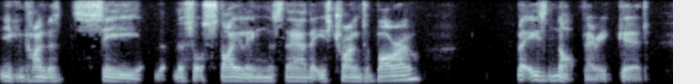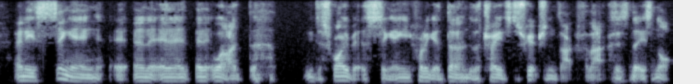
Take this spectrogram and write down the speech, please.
you can kind of see the, the sort of stylings there that he's trying to borrow, but he's not very good. And he's singing, and, and, and well, I, you describe it as singing, you probably get done under the Trades Descriptions Act for that because it's, it's not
